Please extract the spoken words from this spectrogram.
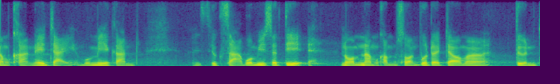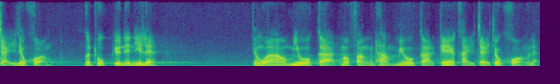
ลำคาญในใจบ่มีการศึกษาบ่มีสติ น้อมนำคำสอนพุทธเจ้ามาเตือนใจเจ้าของ ก็ทุกข์อยู่ในนี้แหละอย่างว่ามีโอกาสมาฟังถ้ำมีโอกาสแก้ไขใจเจ้าของแหละ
